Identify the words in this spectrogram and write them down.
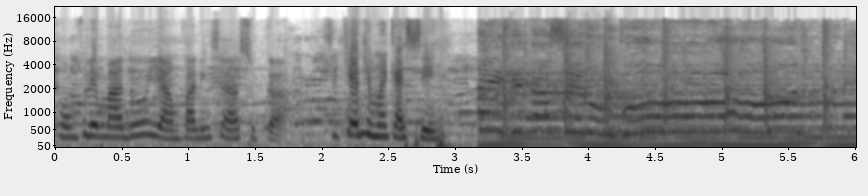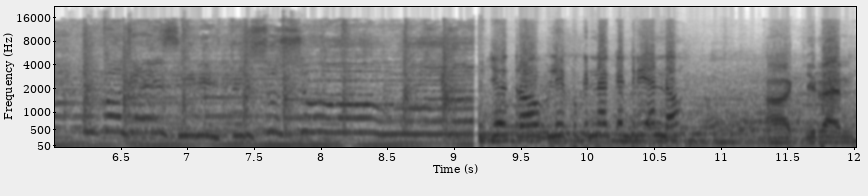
Komplit madu yang paling saya suka. Sekian, terima kasih. Kita Sejahtera, boleh perkenalkan diri anda? uh, Kiran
